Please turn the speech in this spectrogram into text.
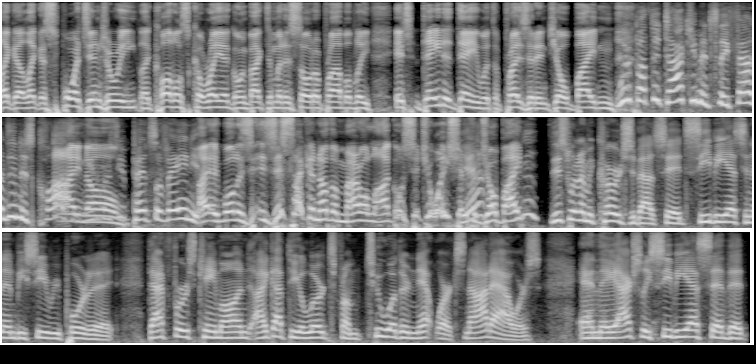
like a like a sports injury, like Carlos Correa going back to Minnesota. Probably it's day to day with the president, Joe Biden. What about the documents they found in his closet? I know. University of Pennsylvania. I, well, is is this like another Mar-a-Lago situation Yeah. for Joe Biden? This is what I'm encouraged about, Sid. CBS and NBC reported it. That first came on. I got the alerts from two other networks, not ours. And they actually, CBS said that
